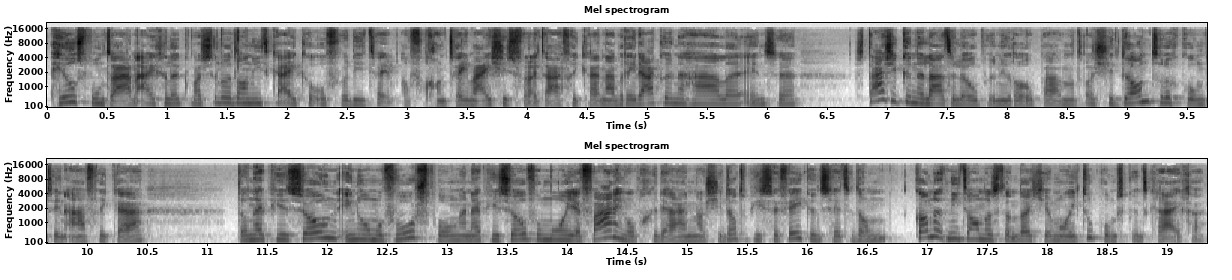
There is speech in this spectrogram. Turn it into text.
heel spontaan eigenlijk, maar zullen we dan niet kijken of we die twee, of gewoon twee meisjes vanuit Afrika naar Breda kunnen halen en ze stage kunnen laten lopen in Europa? Want als je dan terugkomt in Afrika, dan heb je zo'n enorme voorsprong en heb je zoveel mooie ervaring opgedaan. En als je dat op je cv kunt zetten, dan kan het niet anders dan dat je een mooie toekomst kunt krijgen.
